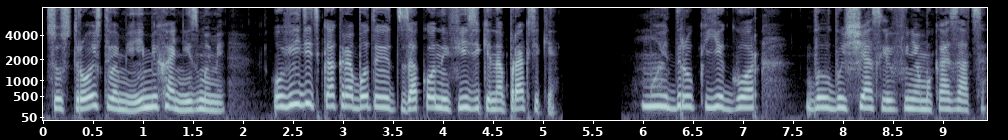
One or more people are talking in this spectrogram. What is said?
с устройствами и механизмами, увидеть, как работают законы физики на практике. Мой друг Егор был бы счастлив в нем оказаться.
